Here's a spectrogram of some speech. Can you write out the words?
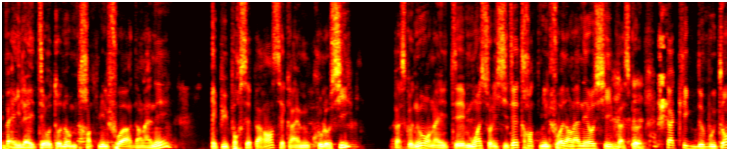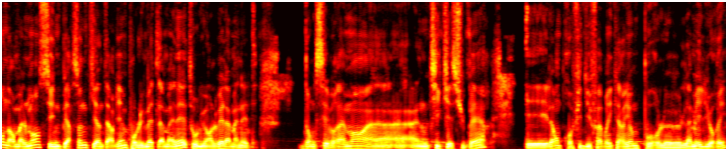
ben, il a été autonome 30 000 fois dans l'année. Et puis pour ses parents, c'est quand même cool aussi. Parce que nous, on a été moins sollicité 30 000 fois dans l'année aussi. Parce que chaque clic de bouton, normalement, c'est une personne qui intervient pour lui mettre la manette ou lui enlever la manette. Donc c'est vraiment un, un- un outil qui est super. Et là, on profite du Fabricarium pour le- l'améliorer,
